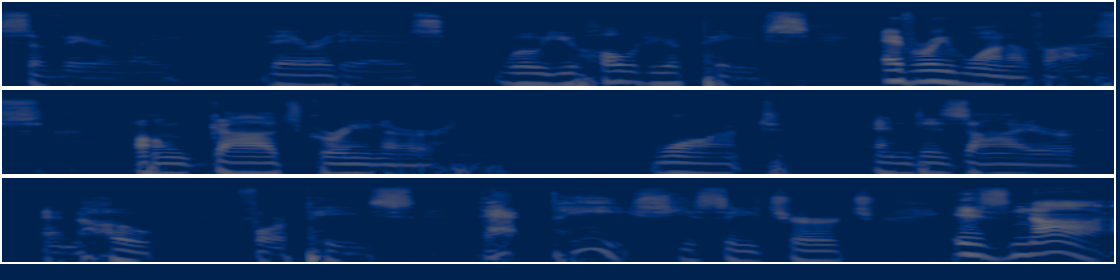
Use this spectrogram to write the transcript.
severely. There it is. Will you hold your peace? Every one of us on God's green earth want and desire and hope for peace. That peace, you see, church, is not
